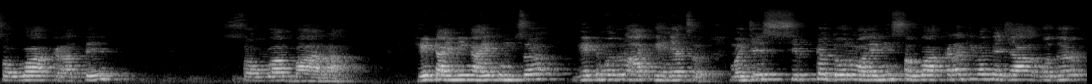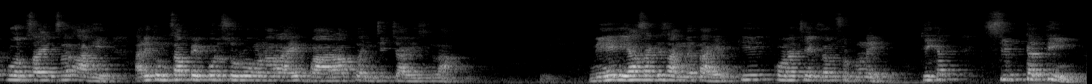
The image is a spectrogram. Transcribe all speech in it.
सव्वा अकरा ते सव्वा बारा. हे टायमिंग आहे तुमचं गेटमधून आत घेण्याचं. म्हणजे शिफ्ट दोन वाल्यांनी सव्वा अकरा किंवा त्याच्या अगोदर पोहोचायचं आहे. आणि तुमचा पेपर सुरू होणार आहे बारा पंचेचाळीसला मी हे यासाठी सांगत आहे की कोणाची एक्झाम सुटू नये. ठीक आहे? शिफ्ट तीन.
